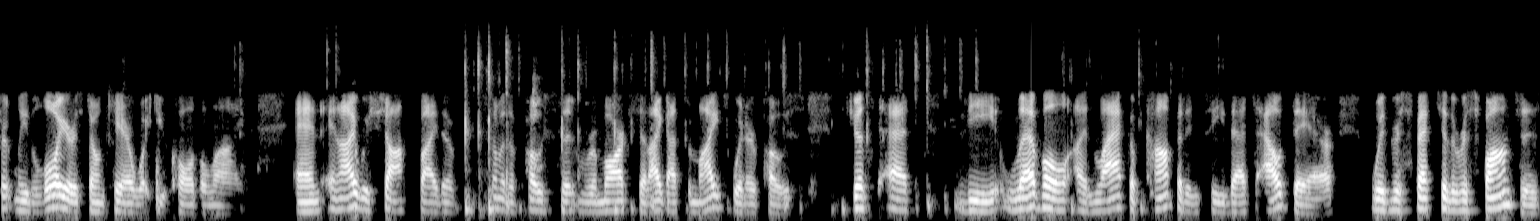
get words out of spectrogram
certainly the lawyers don't care what you call the line and and I was shocked by the some of the posts and remarks that I got to my Twitter posts, just at the level and lack of competency that's out there with respect to the responses.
